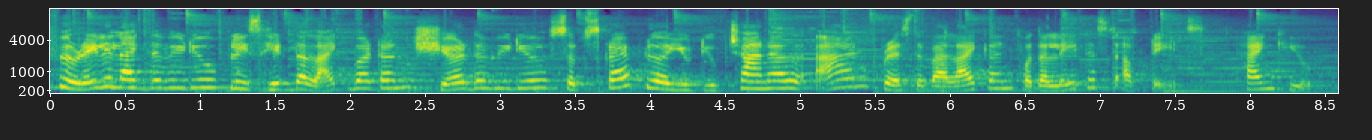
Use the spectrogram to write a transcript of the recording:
if you really like the video, please hit the like button, share the video, subscribe to our YouTube channel and press the bell icon for the latest updates. Thank you.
